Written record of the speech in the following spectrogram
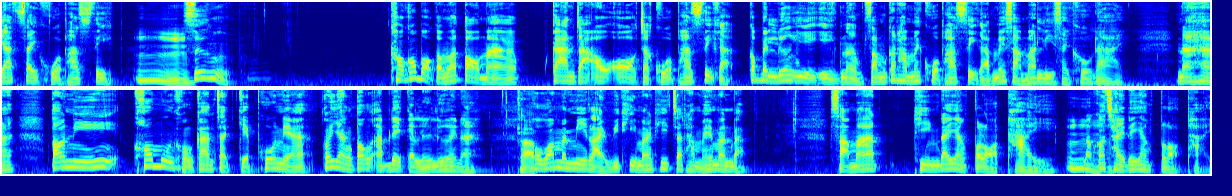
ยัดใส่ขวดพลาสติกอืมซึ่งเขาก็บอกกันว่าต่อมาการจะเอาออกจากขวดพลาสติกอะก็เป็นเรื่องอีกอีกหนึ่งซ้ำก็ทำให้ขวดพลาสติกอะไม่สามารถรีไซเคิลได้นะฮะตอนนี้ข้อมูลของการจัดเก็บพวกเนี้ย ก็ยังต้องอัปเดตกันเรื่อย ๆ นะครับเพราะว่ามันมีหลายวิธีมากที่จะทำให้มันแบบ สามารถทิ้งได้อย่างปลอดภัย แล้วก็ใช้ได้อย่างปลอดภัย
